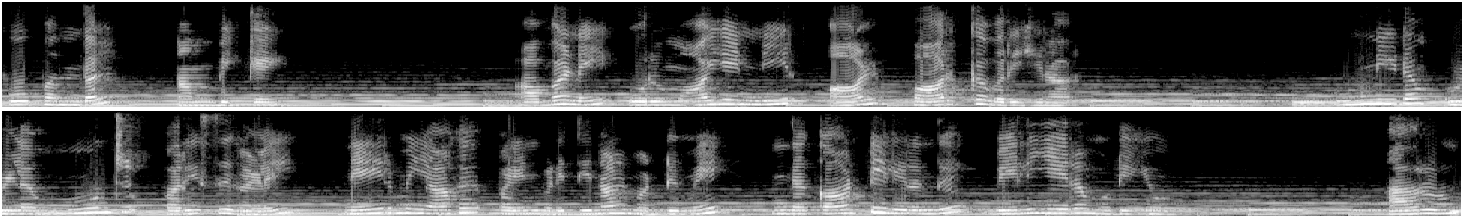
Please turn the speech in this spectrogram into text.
பூப்பந்தல் நம்பிக்கை. அவனை ஒரு மாயநீர் ஆள் பார்க்க வருகிறார். உன்னிடம் உள்ள மூன்று பரிசுகளை நேர்மையாக பயன்படுத்தினால் மட்டுமே இந்த காட்டிலிருந்து வெளியேற முடியும். அருண்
